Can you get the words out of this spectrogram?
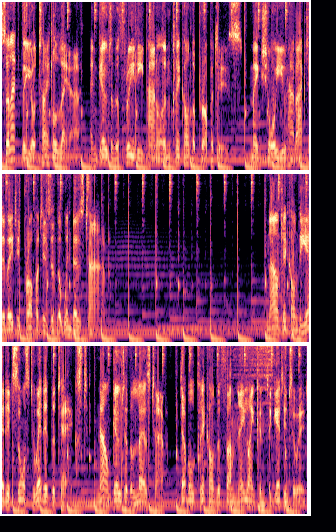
Select the your title layer and go to the 3D panel and click on the properties. Make sure you have activated properties in the Windows tab. Now click on the edit source to edit the text. Now go to the layers tab. Double click on the thumbnail icon to get into it.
